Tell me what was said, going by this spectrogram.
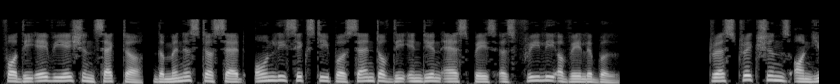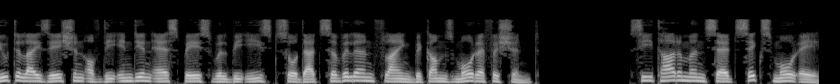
For the aviation sector, the minister said, only 60% of the Indian airspace is freely available. Restrictions on utilization of the Indian airspace will be eased so that civilian flying becomes more efficient. Sitharaman said six more A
